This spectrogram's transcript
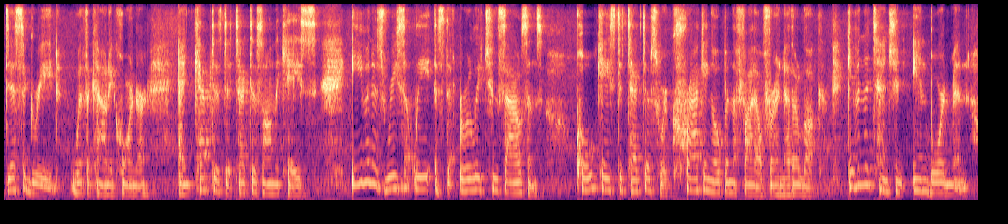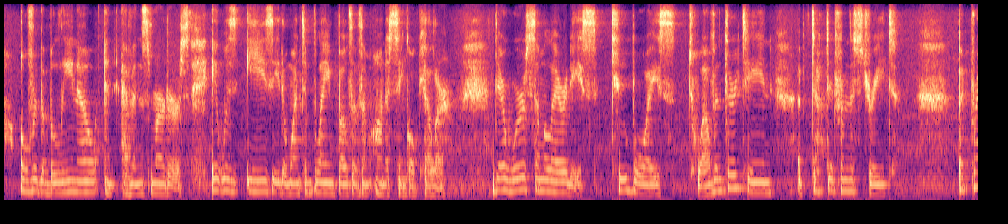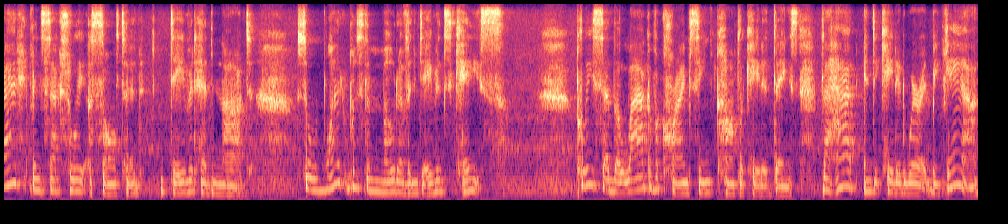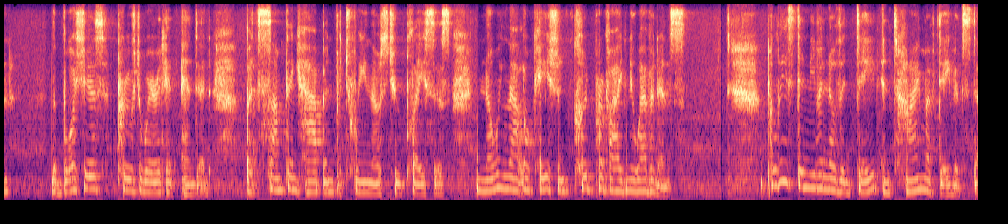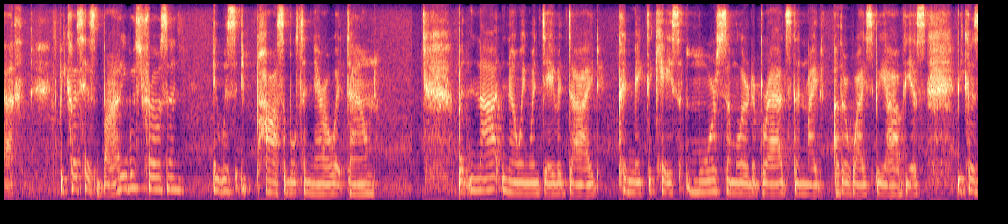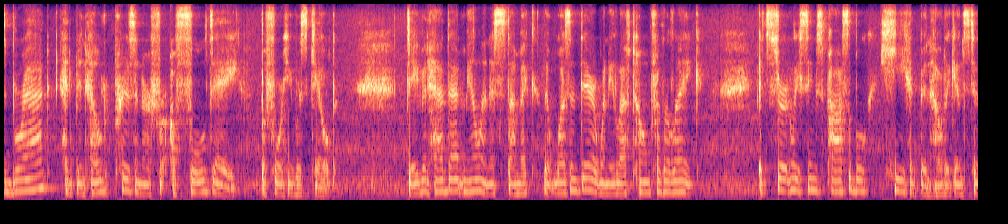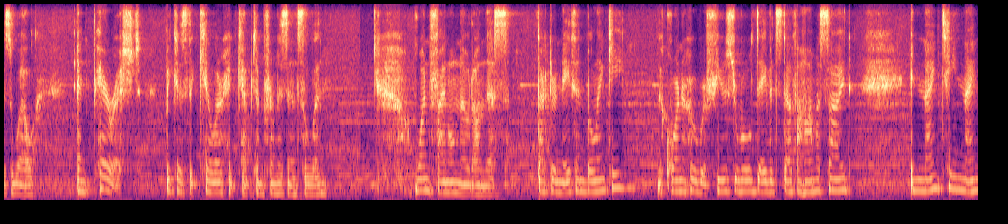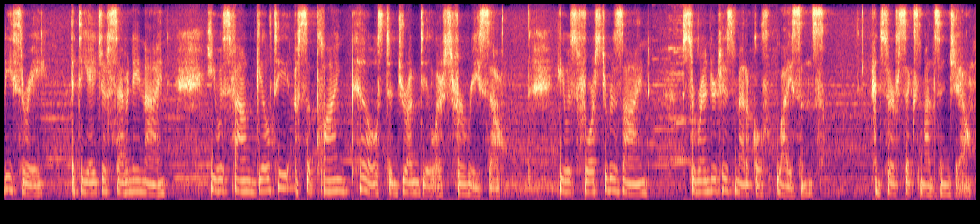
disagreed with the county coroner and kept his detectives on the case. Even as recently as the early 2000s, cold case detectives were cracking open the file for another look. Given the tension in Boardman over the Bellino and Evans murders, it was easy to want to blame both of them on a single killer. There were similarities. Two boys, 12 and 13, abducted from the street. But Brad had been sexually assaulted. David had not. So, what was the motive in David's case? Police said the lack of a crime scene complicated things. The hat indicated where it began, the bushes proved where it had ended. But something happened between those two places. Knowing that location could provide new evidence. Police didn't even know the date and time of David's death. Because his body was frozen, it was impossible to narrow it down. But not knowing when David died could make the case more similar to Brad's than might otherwise be obvious, because Brad had been held prisoner for a full day before he was killed. David had that meal in his stomach that wasn't there when he left home for the lake. It certainly seems possible he had been held against his will and perished because the killer had kept him from his insulin. One final note on this Dr. Nathan Belinky the coroner who refused to rule David's death a homicide. In 1993, at the age of 79, he was found guilty of supplying pills to drug dealers for resale. He was forced to resign, surrendered his medical license, and served six months in jail.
